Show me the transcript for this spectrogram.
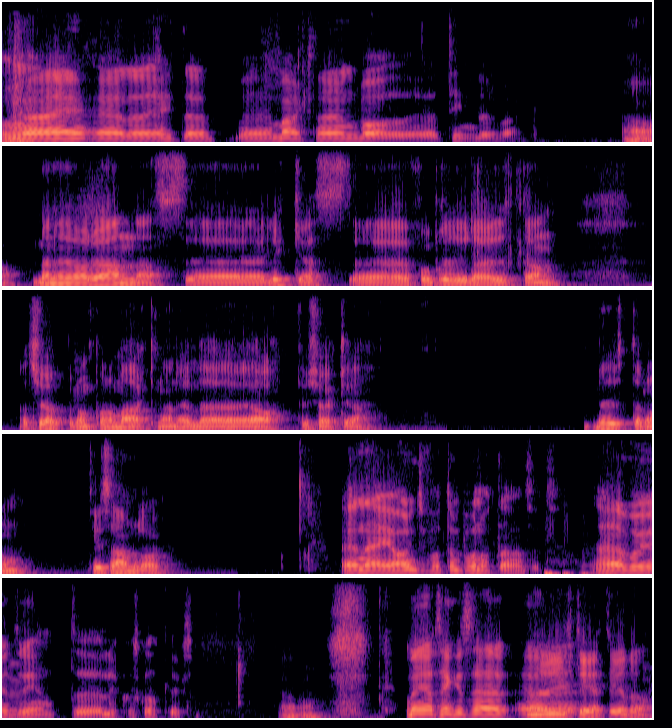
Nej, eller jag hittade... Eh, marknaden var eh, Tinder. Bara. Ja, men hur har du annars eh, lyckats eh, få brudar utan att köpa dem på någon marknad eller ja, försöka muta dem till samlag? Eh, nej, jag har inte fått den på något annat sätt. Det här var ju ett rent eh, lyckoskott. Liksom. Ja. Men jag tänker så här... Men hur gick eh, det till då?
